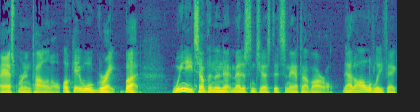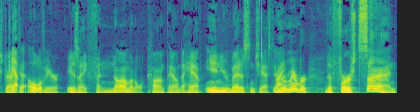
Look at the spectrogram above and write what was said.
aspirin and Tylenol. Okay, well, great. But we need something in that medicine chest that's an antiviral. That olive leaf extract, Yep. that olivir, is a phenomenal compound to have in your medicine chest. And Right. remember, the first sign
